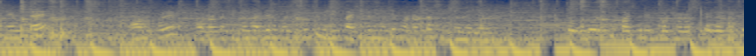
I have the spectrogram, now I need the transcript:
ফ্লেমটায় অন করে পটলটা সিদ্ধ হওয়ার জন্য বসে দিচ্ছি মিনিট পাঁচেকের মধ্যে পটলটা সিদ্ধ হয়ে যাবে। তো বন্ধুরা দেখি পাঁচ মিনিট পর ঢাকা করে দেখাচ্ছি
